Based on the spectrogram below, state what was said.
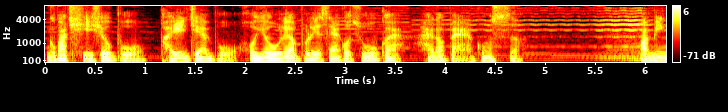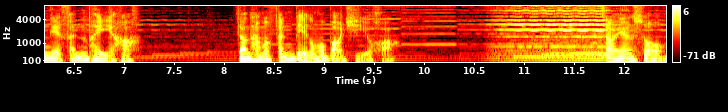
我把汽修部、配件部和油料部的三个主管喊到办公室，把名额分配一下，让他们分别给我报计划。赵岩说：“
